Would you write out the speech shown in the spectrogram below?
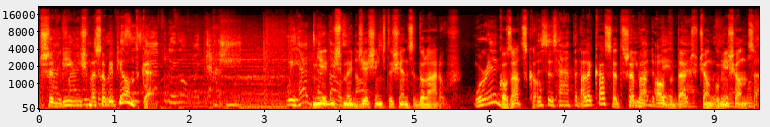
Przybiliśmy sobie piątkę. Mieliśmy 10 tysięcy dolarów. Kozacko. Ale kasę trzeba oddać w ciągu miesiąca.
